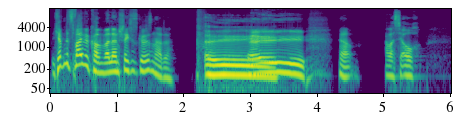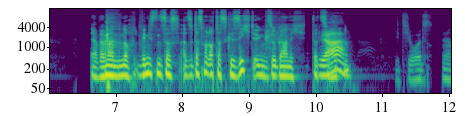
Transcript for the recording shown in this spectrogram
Ich habe eine 2 bekommen, weil er ein schlechtes Gewissen hatte. Ey. Ey. Ja. Aber ist ja auch. Ja, wenn man noch wenigstens das, also dass man auch das Gesicht irgendwie so gar nicht dazu Ja. hat. Ne? Idiot. Ja.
